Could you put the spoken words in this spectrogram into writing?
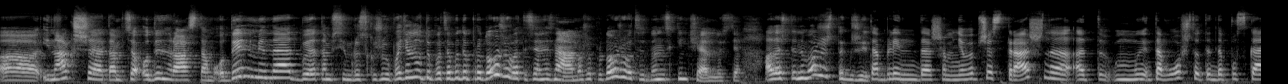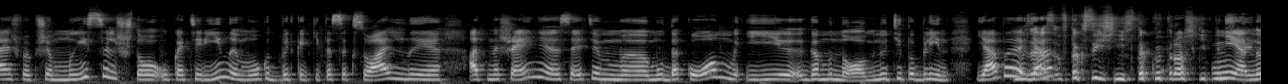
е, інакше там це один раз там один мінет, бо я там всім розкажу. Потім ну типу це буде продовжуватися. Я не знаю, може продовжуватися до нескінченності. Але ж ти не можеш так жити. Та блін, Даша, мені вообще страшно от мы, того, что ты допускаешь вообще мысль, что у Катерины могут быть какие-то сексуальные отношения с этим э, мудаком и гомном. Ну, типа, блин, я бы... Мы зараз я... в токсичность такую трошки Не, ну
